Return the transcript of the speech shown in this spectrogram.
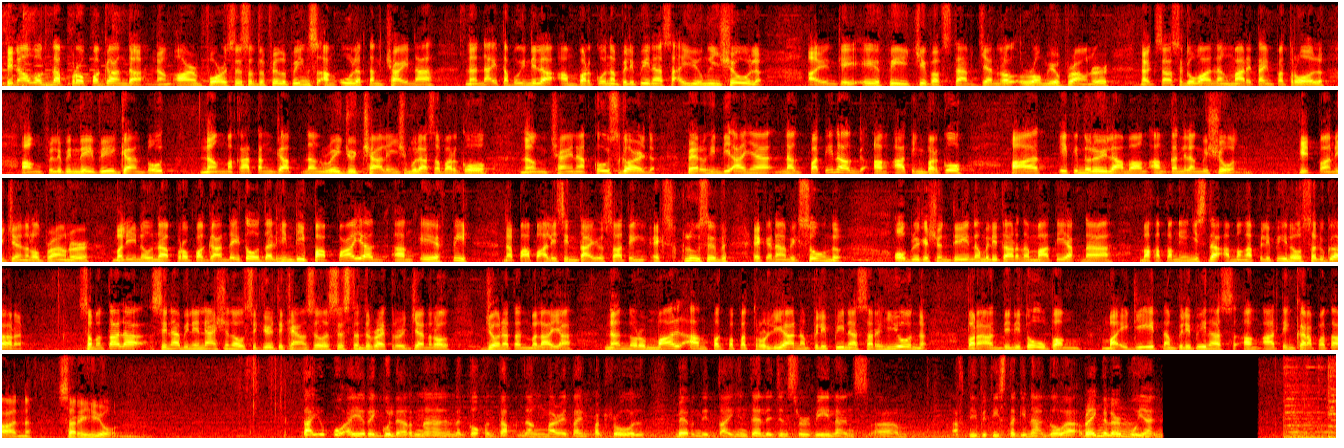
Tinawag na propaganda ng Armed Forces of the Philippines ang ulat ng China na naitaboy nila ang barko ng Pilipinas sa Ayungin Shoal. Ayon kay AFP Chief of Staff General Romeo Browner, nagsasagawa ng maritime patrol ang Philippine Navy gunboat nang makatanggap ng radio challenge mula sa barko ng China Coast Guard. Pero hindi anya nagpatinag ang ating barko at itinuloy lamang ang kanilang misyon. Git pa ni General Browner, malinaw na propaganda ito dahil hindi papayag ang AFP na papaalisin tayo sa ating exclusive economic zone. Obligasyon din ng militar na matiyak na makapangingisda ang mga Pilipino sa lugar. Samantala, sinabi ni National Security Council Assistant Director General Jonathan Malaya na normal ang pagpapatrolya ng Pilipinas sa rehiyon. Paraan din ito upang maigiit ng Pilipinas ang ating karapatan sa rehiyon. Tayo po ay regular na nagko-conduct ng maritime patrol. Meron din tayong intelligence surveillance um, activities na ginagawa. Regular po yan.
